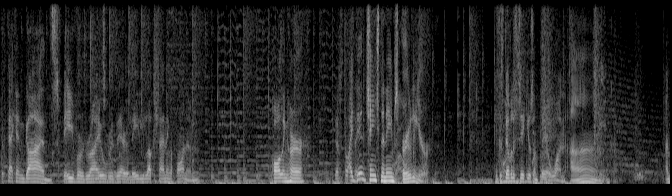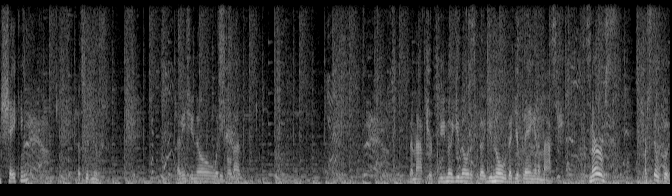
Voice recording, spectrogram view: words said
The Tekken gods favored Rai over there. Lady Luck shining upon him. Calling her. Just I didn't change the names earlier. Because Devilish Jakey was on player one. Ah. I'm shaking. That's good news. That means you know what do you call that? The match. You know, you know that the, you know that you're playing in a match. Nerves are still good.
